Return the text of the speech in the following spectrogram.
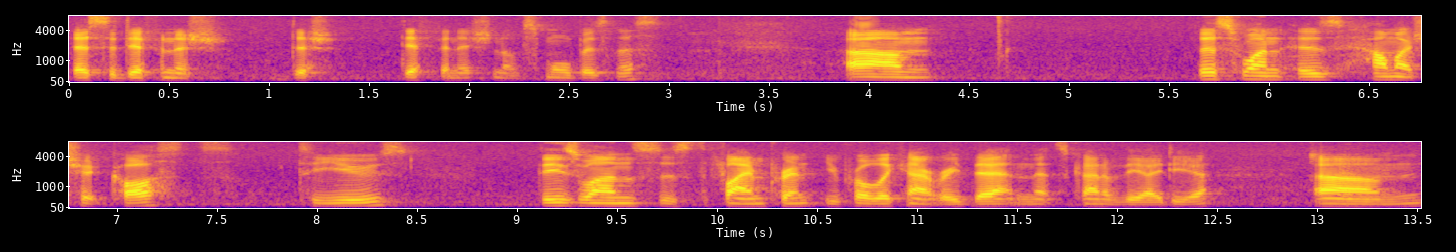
that's the definition, definition of small business. Um, this one is how much it costs to use. These ones is the fine print. You probably can't read that, and that's kind of the idea. Um,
